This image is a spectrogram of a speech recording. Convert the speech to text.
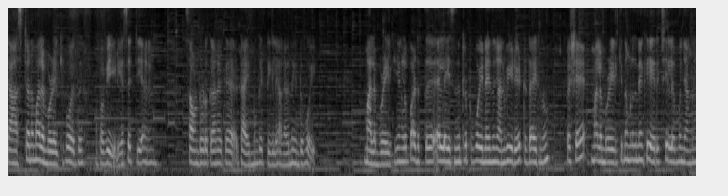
ലാസ്റ്റാണ് മലമ്പുഴയ്ക്ക് പോയത്. അപ്പോൾ വീഡിയോ സെറ്റ് ചെയ്യാനും സൗണ്ട് കൊടുക്കാനൊക്കെ ടൈമും കിട്ടിയില്ല. അങ്ങനെ നീണ്ടുപോയി മലമ്പുഴയിലേക്ക് ഞങ്ങൾ ഇപ്പോൾ അടുത്ത് എൽ ഐ സിന്ന് ട്രിപ്പ് പോയിട്ടുണ്ടായിരുന്നു ഞാൻ വീഡിയോ ഇട്ടിട്ടായിരുന്നു പക്ഷേ മലമ്പുഴയിലേക്ക് നമ്മളിങ്ങനെ കയറി ചെല്ലുമ്പോൾ ഞങ്ങൾ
